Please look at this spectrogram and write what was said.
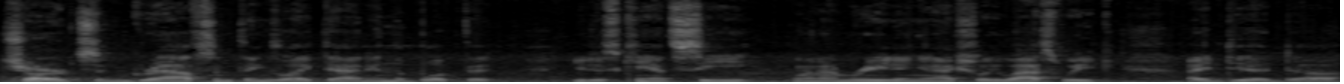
charts and graphs and things like that in the book that you just can't see when I'm reading. And actually, last week I did uh,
